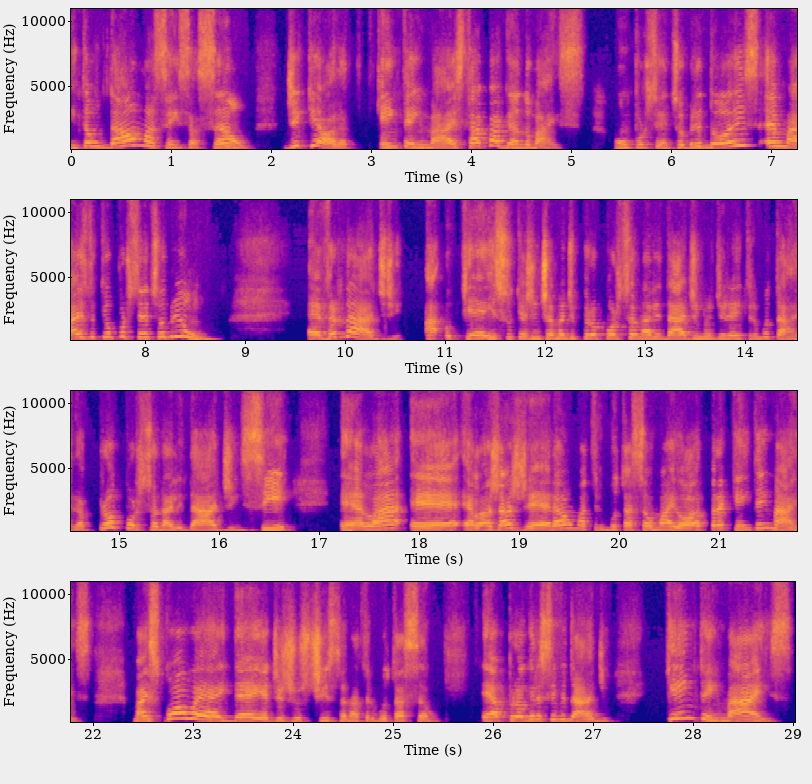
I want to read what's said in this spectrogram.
Então, dá uma sensação de que, olha, quem tem mais está pagando mais. 1% sobre 2 é mais do que 1% sobre 1. É verdade. O que é isso que a gente chama de proporcionalidade no direito tributário. A proporcionalidade em si, ela é, ela já gera uma tributação maior para quem tem mais. Mas qual é a ideia de justiça na tributação? É a progressividade. Quem tem mais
